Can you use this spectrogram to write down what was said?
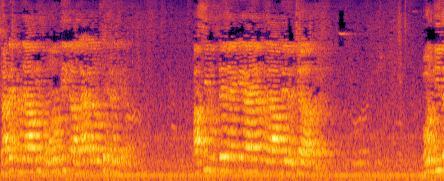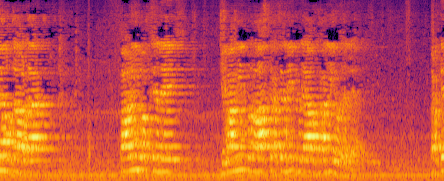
ਸਾਡੇ ਪੰਜਾਬ ਦੀ ਹੋਂਦ ਦੀ ਗੱਲ ਹੈ ਗੱਲ ਉੱਥੇ ਖੜੀ ਹੈ ਅਸੀਂ ਮੁੱਦੇ ਲੈ ਕੇ ਆਏ ਆ ਪੰਜਾਬ ਦੇ ਵਿੱਚ। ਬੋਲੀ ਦਾ ਮੁੱਦਾ ਬੜਾ ਪਾਣੀ ਮੁੱਕ ਨੇ ਜਵਾਨੀ ਪ੍ਰਵਾਸ ਕਰਕੇ ਲਈ ਪੰਜਾਬ ਖਾਲੀ ਹੋ ਚੱਲਿਆ। ਵੱਡੇ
